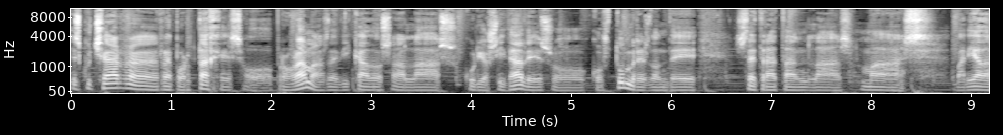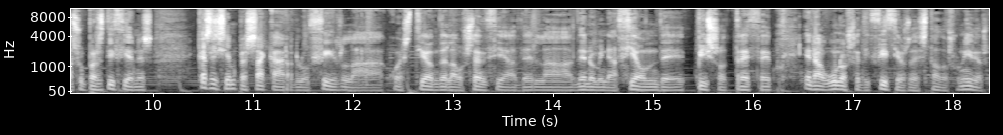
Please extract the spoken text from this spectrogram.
Escuchar eh, reportajes o programas dedicados a las curiosidades o costumbres donde se tratan las más variadas supersticiones casi siempre saca a relucir la cuestión de la ausencia de la denominación de piso 13 en algunos edificios de Estados Unidos,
